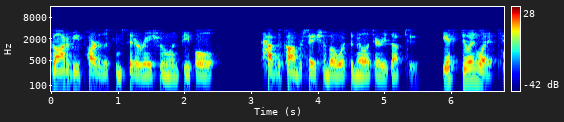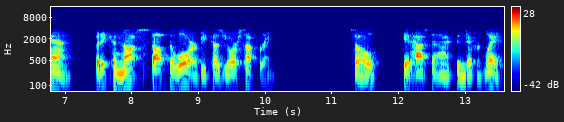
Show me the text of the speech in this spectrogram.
got to be part of the consideration when people have the conversation about what the military is up to. It's doing what it can, but it cannot stop the war because you're suffering. So it has to act in different ways.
